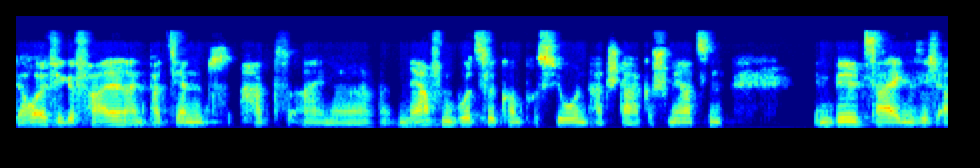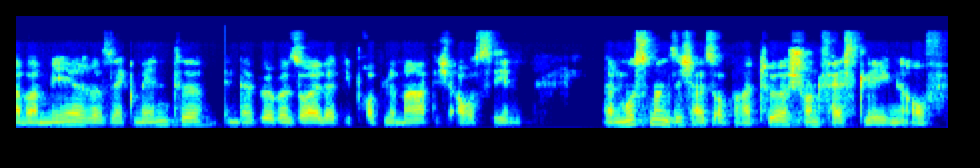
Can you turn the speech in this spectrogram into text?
der häufige Fall, ein Patient hat eine Nervenwurzelkompression, hat starke Schmerzen. Im Bild zeigen sich aber mehrere Segmente in der Wirbelsäule, die problematisch aussehen. Dann muss man sich als Operateur schon festlegen auf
